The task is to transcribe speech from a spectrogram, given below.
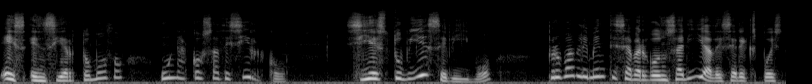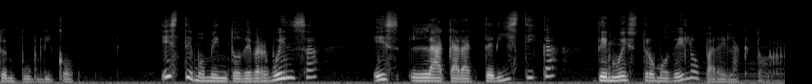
es, en cierto modo, una cosa de circo. Si estuviese vivo, probablemente se avergonzaría de ser expuesto en público. Este momento de vergüenza es la característica de nuestro modelo para el actor.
